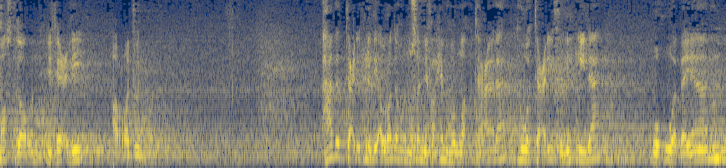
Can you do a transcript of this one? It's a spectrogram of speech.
مصدر لفعل الرجل. هذا التعريف الذي أورده المصنف رحمه الله تعالى هو تعريف للإيلاء وهو بيان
